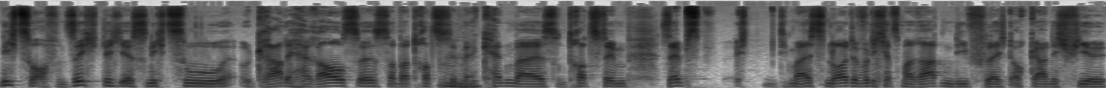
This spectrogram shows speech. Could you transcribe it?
nicht zu offensichtlich ist, nicht zu gerade heraus ist, aber trotzdem mhm. erkennbar ist und trotzdem, selbst die meisten Leute würde ich jetzt mal raten, die vielleicht auch gar nicht viel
